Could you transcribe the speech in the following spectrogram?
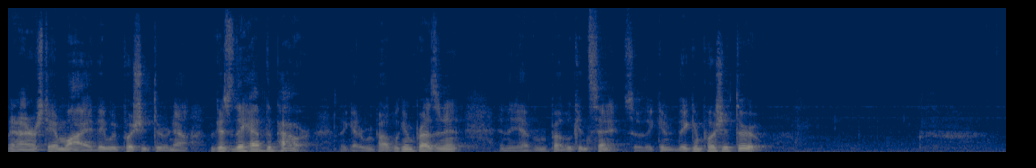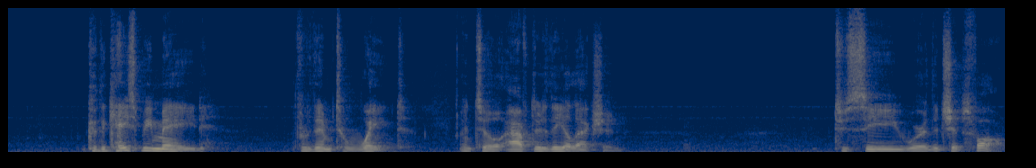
and I understand why they would push it through now because they have the power. They got a Republican president and they have a Republican Senate, so they can they can push it through. Could the case be made for them to wait until after the election to see where the chips fall?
